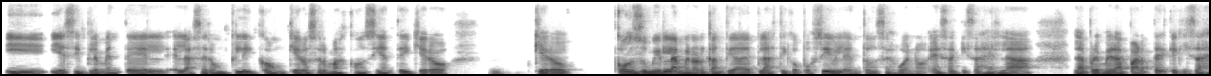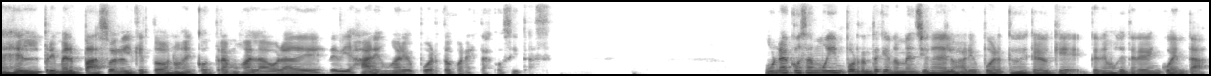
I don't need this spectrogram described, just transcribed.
y, y es simplemente el, el hacer un clic con quiero ser más consciente y quiero, quiero consumir la menor cantidad de plástico posible. Entonces, bueno, esa quizás es la, la, primera parte, que quizás es el primer paso en el que todos nos encontramos a la hora de, de viajar en un aeropuerto con estas cositas. Una cosa muy importante que no mencioné de los aeropuertos, que creo que tenemos que tener en cuenta,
